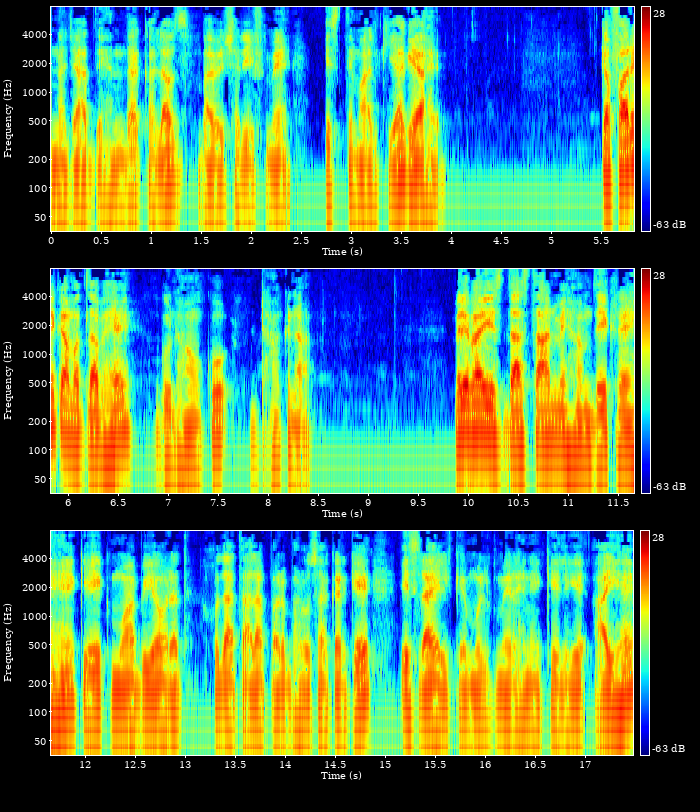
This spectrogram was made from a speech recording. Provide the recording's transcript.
نجات دہندہ کا لفظ بائبل شریف میں استعمال کیا گیا ہے۔ کفارے کا مطلب ہے گناہوں کو ڈھانکنا۔ میرے بھائی، اس داستان میں ہم دیکھ رہے ہیں کہ ایک معابی عورت خدا تعالی پر بھروسہ کر کے اسرائیل کے ملک میں رہنے کے لیے آئی ہے،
